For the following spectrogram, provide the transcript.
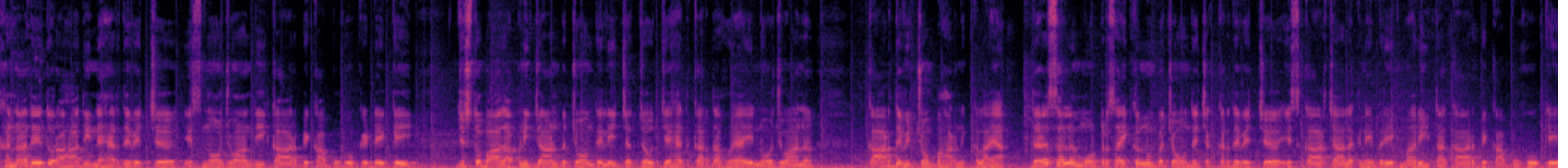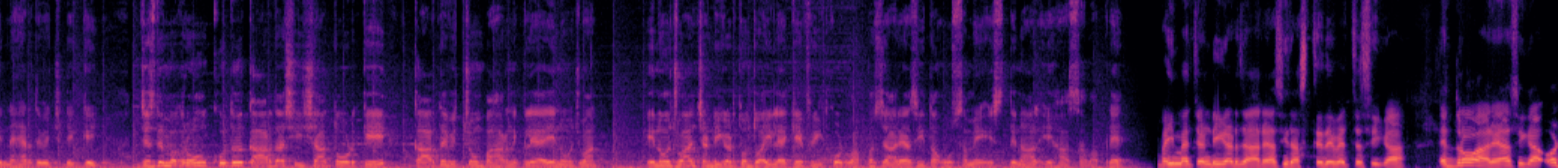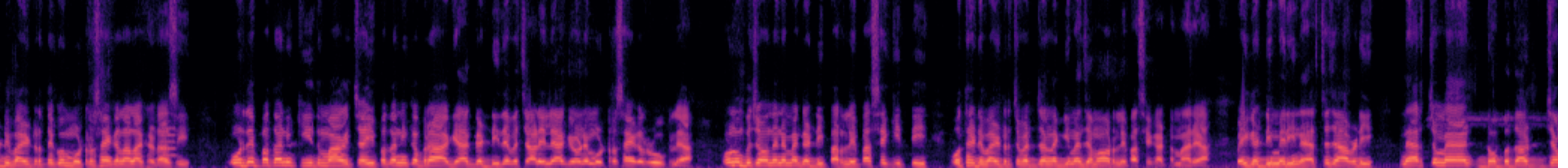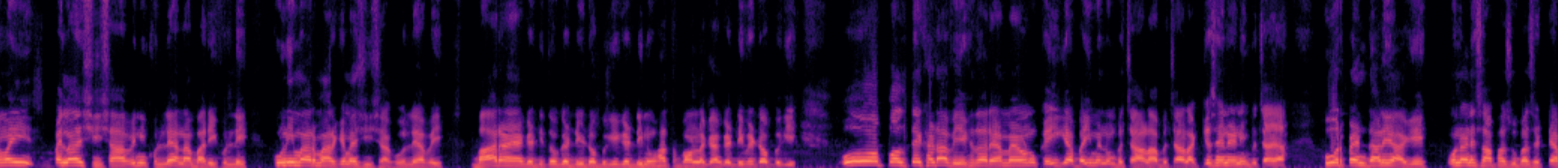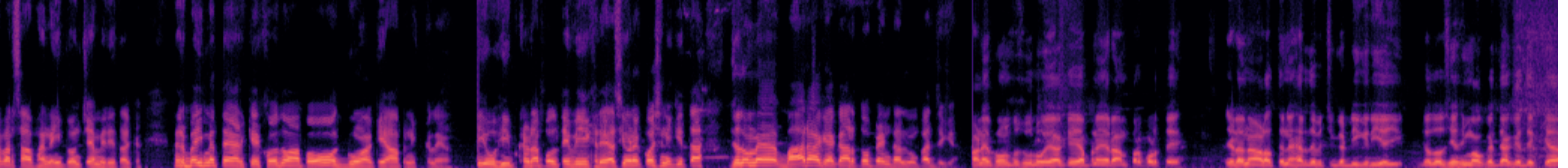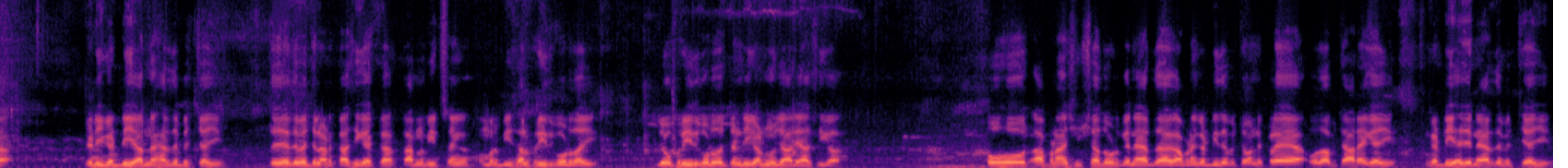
ਖੰਨਾ ਦੇ ਦੁਰਾਹਾ ਦੀ ਨਹਿਰ ਦੇ ਵਿੱਚ ਇਸ ਨੌਜਵਾਨ ਦੀ ਕਾਰ ਬੇਕਾਬੂ ਹੋ ਕੇ ਡਿੱਗ ਗਈ। ਜਿਸ ਤੋਂ ਬਾਅਦ ਆਪਣੀ ਜਾਨ ਬਚਾਉਣ ਦੇ ਲਈ ਜੱਜੋ ਜਹਿਦ ਕਰਦਾ ਹੋਇਆ ਇਹ ਨੌਜਵਾਨ ਕਾਰ ਦੇ ਵਿੱਚੋਂ ਬਾਹਰ ਨਿਕਲ ਆਇਆ। ਦਰਅਸਲ ਮੋਟਰਸਾਈਕਲ ਨੂੰ ਬਚਾਉਣ ਦੇ ਚੱਕਰ ਦੇ ਵਿੱਚ ਇਸ ਕਾਰ ਚਾਲਕ ਨੇ ਬ੍ਰੇਕ ਮਾਰੀ ਤਾਂ ਕਾਰ ਬੇਕਾਬੂ ਹੋ ਕੇ ਨਹਿਰ ਦੇ ਵਿੱਚ ਡਿੱਗ ਗਈ, ਜਿਸ ਦੇ ਮਗਰੋਂ ਖੁਦ ਕਾਰ ਦਾ ਸ਼ੀਸ਼ਾ ਤੋੜ ਕੇ ਕਾਰ ਦੇ ਵਿੱਚੋਂ ਬਾਹਰ ਨਿਕਲਿਆ ਇਹ ਨੌਜਵਾਨ। ਇਹ ਨੌਜਵਾਨ ਚੰਡੀਗੜ੍ਹ ਤੋਂ ਦਵਾਈ ਲੈ ਕੇ ਫਰੀਦਕੋਟ ਵਾਪਸ ਜਾ ਰਿਹਾ ਸੀ ਤਾਂ ਉਸ ਸਮੇਂ ਇਸ ਦੇ ਨਾਲ ਇਹ ਹਾਦਸਾ ਵਾਪਰਿਆ। ਬਈ ਮੈਂ ਚੰਡੀਗੜ੍ਹ ਜਾ ਰਿਹਾ ਸੀ, ਰਸਤੇ ਦੇ ਵਿੱਚ ਸੀਗਾ, ਇਧਰੋਂ ਆ ਰਿਹਾ ਸੀਗਾ, ਉਹ ਡਿਵਾਈਡਰ ਤੇ ਕੋਈ ਮੋਟਰਸਾਈਕਲ ਵਾਲਾ ਖੜਾ ਸੀ। ਉਹਦੇ ਪਤਾ ਨਹੀਂ ਕੀ ਦਿਮਾਗ ਚ ਆਈ, ਪਤਾ ਨਹੀਂ ਘਬਰਾ ਗਿਆ, ਗੱਡੀ ਦੇ ਵਿਚਾਲੇ ਲਿਆ ਗਿਆ ਉਹਨੇ ਮੋਟਰਸਾਈਕਲ ਰੋਕ ਲਿਆ। ਉਹਨੂੰ ਬਚਾਉਂਦੇ ਨੇ ਮੈਂ ਗੱਡੀ ਪਰਲੇ ਪਾਸੇ ਕੀਤੀ, ਉੱਥੇ ਡਿਵਾਈਡਰ 'ਚ ਵੱਜਣ ਲੱਗੀ, ਮੈਂ ਜਮਾ ਉਰਲੇ ਪਾਸੇ ਕੱਟ ਮਾਰਿਆ। ਬਈ ਗੱਡੀ ਮੇਰੀ ਨਹਿਰ 'ਚ ਜਾ ਵੜੀ। ਨਹਿਰ 'ਚ ਮੈਂ ਡੁੱਬਦਾ ਜਮਾ ਹੀ, ਪਹਿਲਾਂ ਸ਼ੀਸ਼ਾ ਵੀ ਨਹੀਂ ਖੁੱਲਿਆ, ਨਾ ਬਾਰੀ ਖੁੱਲੀ। ਕੂਣੀ ਮਾਰ ਮਾਰ ਕੇ ਮੈਂ ਸ਼ੀਸ਼ਾ ਖੋਲਿਆ ਬਈ। ਬਾਹਰ ਆਇਆ ਗੱਡੀ ਤੋਂ, ਗੱਡੀ ਡੁੱਬ ਗਈ, ਗੱਡੀ ਨੂੰ ਹੱਥ ਪਾਉਣ ਲੱਗਾ, ਗੱਡੀ ਵੀ ਡੁੱਬ ਗਈ। ਉਹ ਪੁਲ ਤੇ ਖੜਾ ਵੇਖਦਾ ਰਿਹਾ, ਮੈਂ ਉਹਨੂੰ ਕਹੀ ਗਿਆ, ਬਾਈ ਮੈਨੂੰ ਬਚਾ ਲਾ ਬਚਾ ਲਾ, ਕਿਸੇ ਨੇ ਨਹੀਂ ਬਚਾਇਆ। ਹੋਰ ਪਿੰਡ ਵਾਲੇ ਆ ਗਏ। ਉਹਨਾਂ ਨੇ ਸਾਫਾ ਸੂਫਾ ਸਿੱਟਿਆ, ਪਰ ਸਾਫਾ ਨਹੀਂ ਪਹੁੰਚਿਆ ਮੇਰੇ ਤੱਕ। ਫਿਰ ਬਾਈ ਮੈਂ ਤੈਰ ਕੇ ਖੁਦ ਆਪ ਉਹ ਅੱਗੋਂ ਆ ਕੇ ਆਪ ਨਿਕਲਿਆ। ਤੇ ਉਹੀ ਖੜਾ ਪੁਲ ਤੇ ਵੇਖ ਰਿਹਾ ਸੀ, ਉਹਨੇ ਕੁਝ ਨਹੀਂ ਕੀਤਾ। ਜਦੋਂ ਮੈਂ ਬਾਹਰ ਆ ਗਿਆ ਘਰ ਤੋਂ, ਪਿੰਡ ਵੱਲ ਨੂੰ ਭੱਜ ਗਿਆ। ਥਾਣੇ ਫੋਨ ਵਸੂਲ ਹੋਇਆ ਕਿ ਆਪਣੇ ਰਾਮਪੁਰ ਪੁਲ ਤੇ ਜਿਹੜਾ ਨਾਲ ਉੱਤੇ ਨਹਿਰ ਦੇ ਵਿੱਚ ਗੱਡੀ ਗਿਰੀ ਹੈ ਜੀ। ਜਦੋਂ ਅਸੀਂ ਅਸੀਂ ਮੌਕੇ ਤੇ ਆ ਕੇ ਦੇਖਿਆ, ਜਿਹੜੀ ਗੱਡੀ ਆ ਉਹ ਨਹਿਰ ਦੇ ਵਿੱਚ ਆ ਜੀ। ਤੇ ਇਹਦੇ ਵਿੱਚ ਲੜਕਾ ਸੀਗਾ ਇੱਕ, ਕਰਨਵੀਰ ਸਿੰਘ, ਉਮਰ 20 ਸਾਲ ਫਰੀਦਕੋਟ ਦਾ ਜੀ। ਜੋ ਫਰੀਦਕੋਟ ਤੋਂ ਚੰਡੀਗੜ੍ਹ ਨੂੰ ਜਾ ਰਿਹਾ ਸੀਗਾ। ਉਹ ਆਪਣਾ ਸ਼ੀਸ਼ਾ ਤੋੜ ਕੇ ਨਹਿਰ ਦਾ ਆਪਣੇ ਗੱਡੀ ਦੇ ਵਿੱਚੋਂ ਨਿਕਲਿਆ ਉਹਦਾ ਵਿਚਾਰ ਰਹਿ ਗਿਆ ਜੀ। ਗੱਡੀ ਹਜੇ ਨਹਿਰ ਦੇ ਵਿੱਚ ਆ ਜੀ।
